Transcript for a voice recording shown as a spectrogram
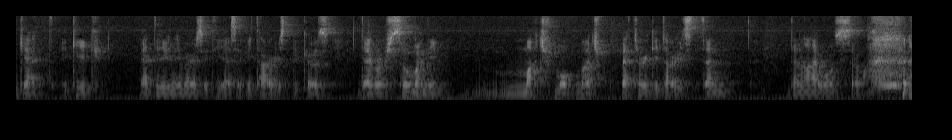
get a gig at the university as a guitarist because there were so many much more much better guitarists than than i was so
